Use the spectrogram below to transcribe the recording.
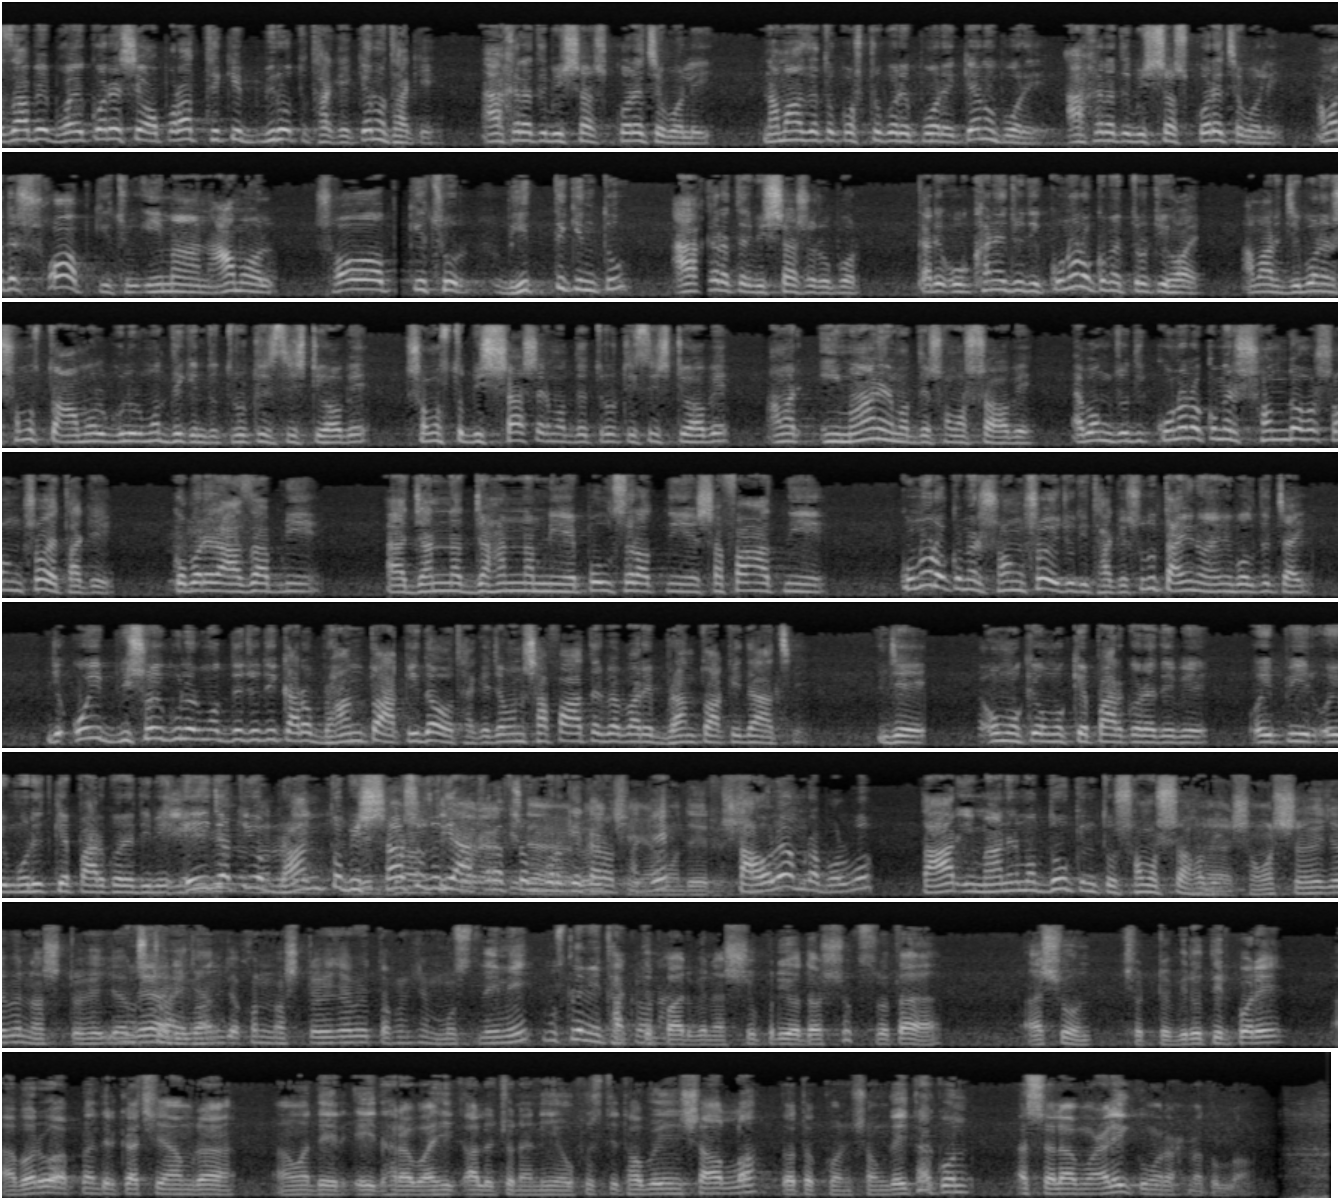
আজাবে ভয় করে সে অপরাধ থেকে বিরত থাকে। কেন থাকে? আখেরাতে বিশ্বাস করেছে বলেই। নামাজ এত কষ্ট করে পড়ে কেন পড়ে? আখেরাতে বিশ্বাস করেছে বলে আমাদের সব কিছু ইমান আমল সব কিছুর ভিত্তি কিন্তু আখেরাতের বিশ্বাসের উপর। কারণ ওখানে যদি কোনো রকমের ত্রুটি হয় আমার জীবনের সমস্ত আমলগুলোর মধ্যে কিন্তু ত্রুটির সৃষ্টি হবে। সমস্ত বিশ্বাসের মধ্যে ত্রুটি সৃষ্টি হবে, আমার ইমানের মধ্যে সমস্যা হবে এবং যদি কোনো রকমের সন্দেহ, সংশয় থাকে, কবরের আজাব নিয়ে জান্নাত, জাহান্নাম নিয়ে, পুলসরাত নিয়ে সাফাত নিয়ে, কোনো রকমের সংশয় যদি থাকে, শুধু তাই নয়, আমি বলতে চাই যে ওই বিষয়গুলোর মধ্যে যদি কারও ভ্রান্ত আকিদাও থাকে, যেমন সাফাহাতের ব্যাপারে ভ্রান্ত আকিদা আছে, যে অমুকে অমুককে পার করে দেবে ওই পীর ওই মুরিদকে পার করে দিবে। এই জাতীয় ভ্রান্ত বিশ্বাসও যদি আখরাত সম্পর্কে কারও থাকে তাহলে আমরা বলব তার ইমানের মধ্যেও কিন্তু সমস্যা হবে। হ্যাঁ, সমস্যা হয়ে যাবে নষ্ট হয়ে যাবে। ইমান। যখন নষ্ট হয়ে যাবে তখন সে মুসলিমই মুসলিমই থাকতে থাকতে পারে পারবে না। সুপ্রিয় দর্শক শ্রোতা আসুন ছোট্ট বিরতির পরে আবারও আপনাদের কাছে আমরা আমাদের এই ধারাবাহিক আলোচনা নিয়ে উপস্থিত হব ইনশাআল্লাহ। ততক্ষণ সঙ্গেই থাকুন। আসসালামু আলাইকুম রহমতুল্লাহ।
